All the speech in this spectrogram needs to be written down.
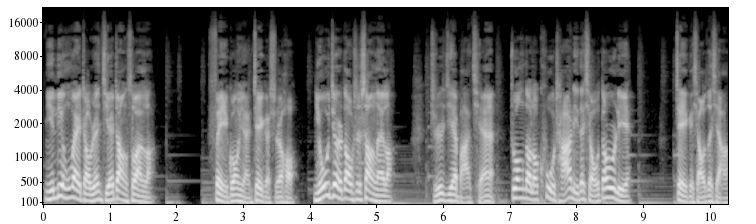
你另外找人结账算了。费光远这个时候牛劲儿倒是上来了，直接把钱装到了裤衩里的小兜里。这个小子想，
